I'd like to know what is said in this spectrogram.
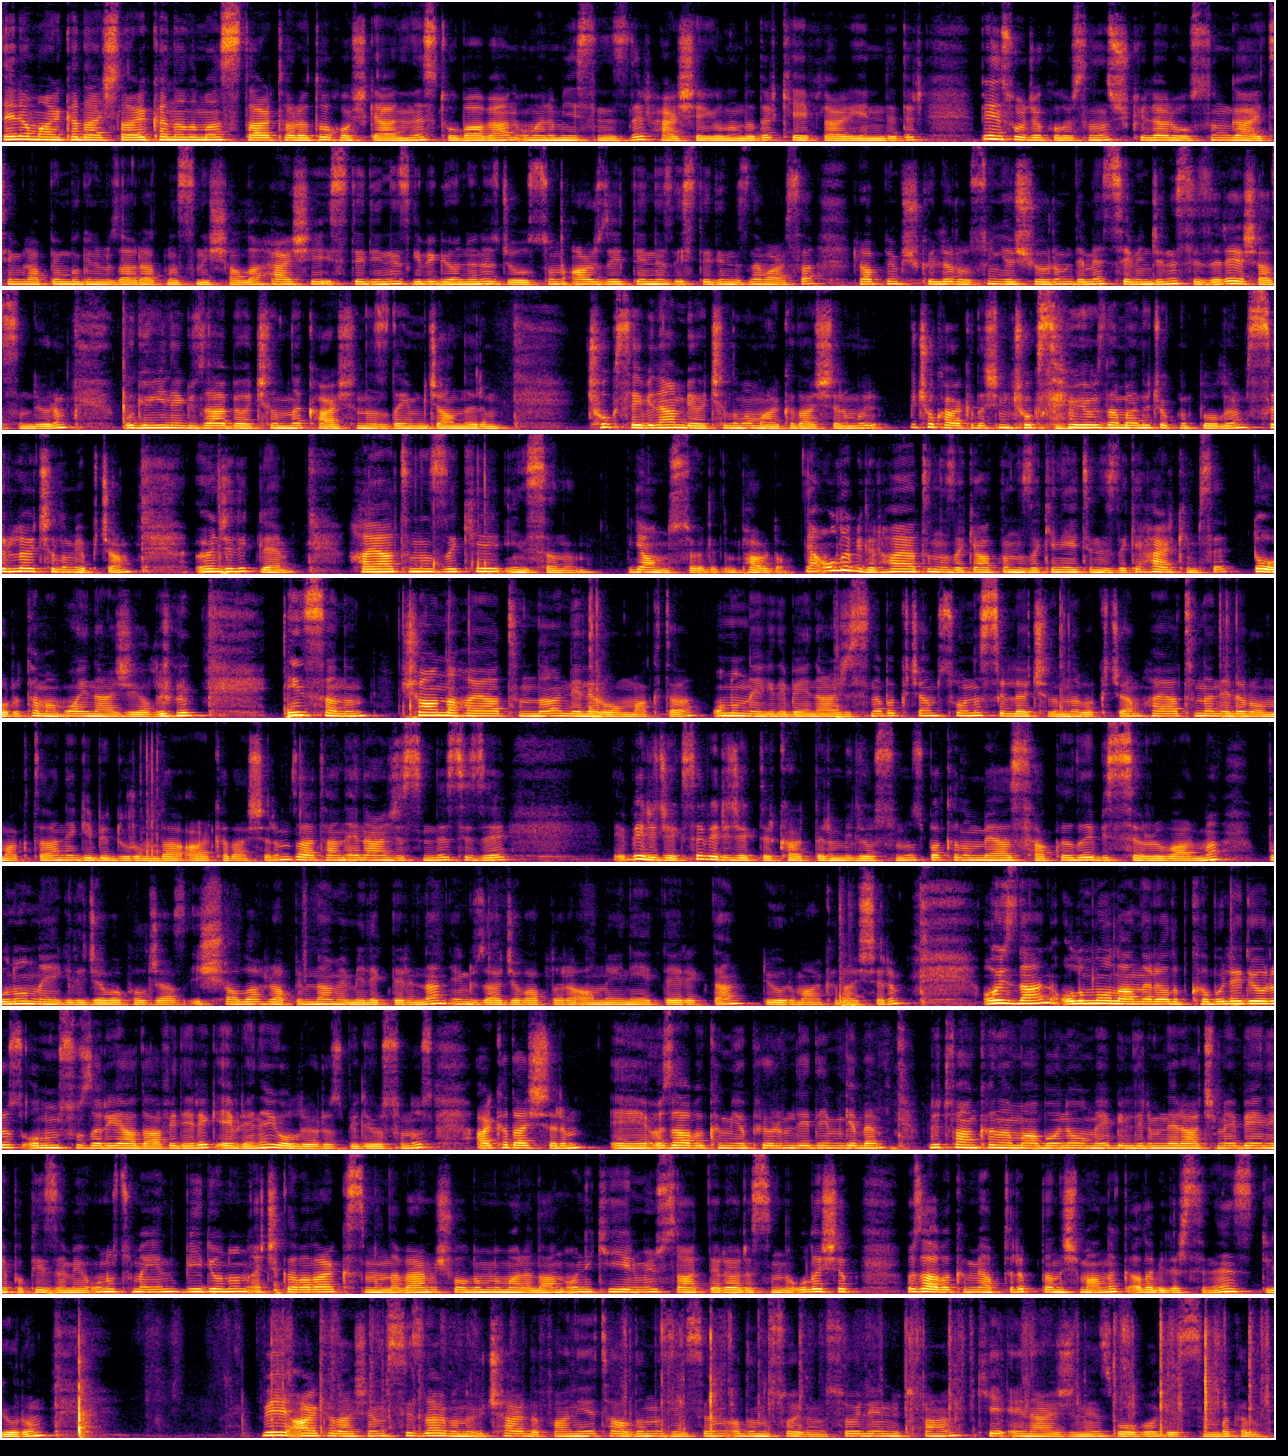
Selam arkadaşlar kanalıma Star Tarot'a hoş geldiniz. Tuğba ben umarım iyisinizdir. Her şey yolundadır. Keyifler yerindedir. Beni soracak olursanız şükürler olsun gayet iyiyim. Rabbim bugünümüzü aratmasın inşallah. Her şey istediğiniz gibi gönlünüzce olsun. Arzu ettiğiniz istediğiniz ne varsa Rabbim şükürler olsun yaşıyorum deme sevincini sizlere yaşatsın diyorum. Bugün yine güzel bir açılımla karşınızdayım canlarım çok sevilen bir açılımım arkadaşlarım. Birçok arkadaşım çok seviyor. O yüzden ben de çok mutlu oluyorum. Sırlı açılım yapacağım. Öncelikle hayatınızdaki insanın yanlış söyledim pardon. Ya yani olabilir hayatınızdaki, aklınızdaki, niyetinizdeki her kimse doğru tamam o enerjiyi alıyorum. İnsanın şu anda hayatında neler olmakta? Onunla ilgili bir enerjisine bakacağım. Sonra sırlı açılımına bakacağım. Hayatında neler olmakta? Ne gibi durumda arkadaşlarım? Zaten enerjisinde size e, verecekse verecektir kartların biliyorsunuz. Bakalım veya sakladığı bir sırrı var mı? Bununla ilgili cevap alacağız. İnşallah Rabbimden ve meleklerinden en güzel cevapları almaya niyetleyerekten diyorum arkadaşlarım. O yüzden olumlu olanları alıp kabul ediyoruz. Olumsuzları ya daf ederek evrene yolluyoruz biliyorsunuz. Arkadaşlarım e, özel bakım yapıyorum dediğim gibi. Lütfen kanalıma abone olmayı, bildirimleri açmayı, beğeni yapıp izlemeyi unutmayın. Videonun açıklamalar kısmında vermiş olduğum numaradan 12-23 saatleri arasında ulaşıp özel bakım yaptırıp danışmanlık alabilirsiniz diyorum. Ve arkadaşlarım sizler bana üçer defa niyet aldığınız insanın adını soyadını söyleyin lütfen ki enerjiniz bol bol geçsin. Bakalım.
